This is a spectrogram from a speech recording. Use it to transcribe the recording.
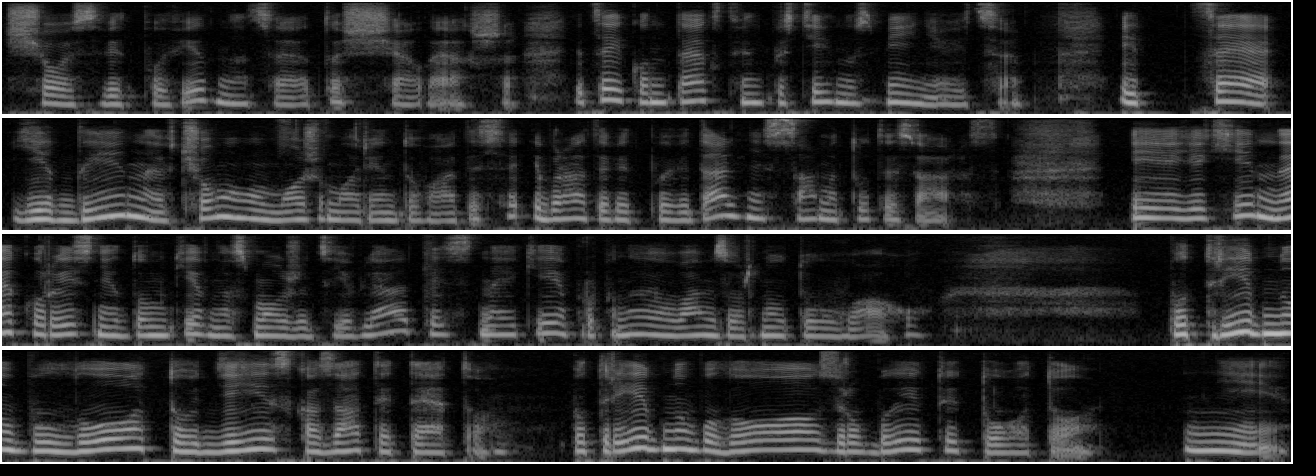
щось відповів на це, то ще легше. І цей контекст він постійно змінюється. І це єдине, в чому ми можемо орієнтуватися і брати відповідальність саме тут і зараз. І які некорисні думки в нас можуть з'являтися, на які я пропоную вам звернути увагу. Потрібно було тоді сказати те-то. Потрібно було зробити то-то. Ні.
